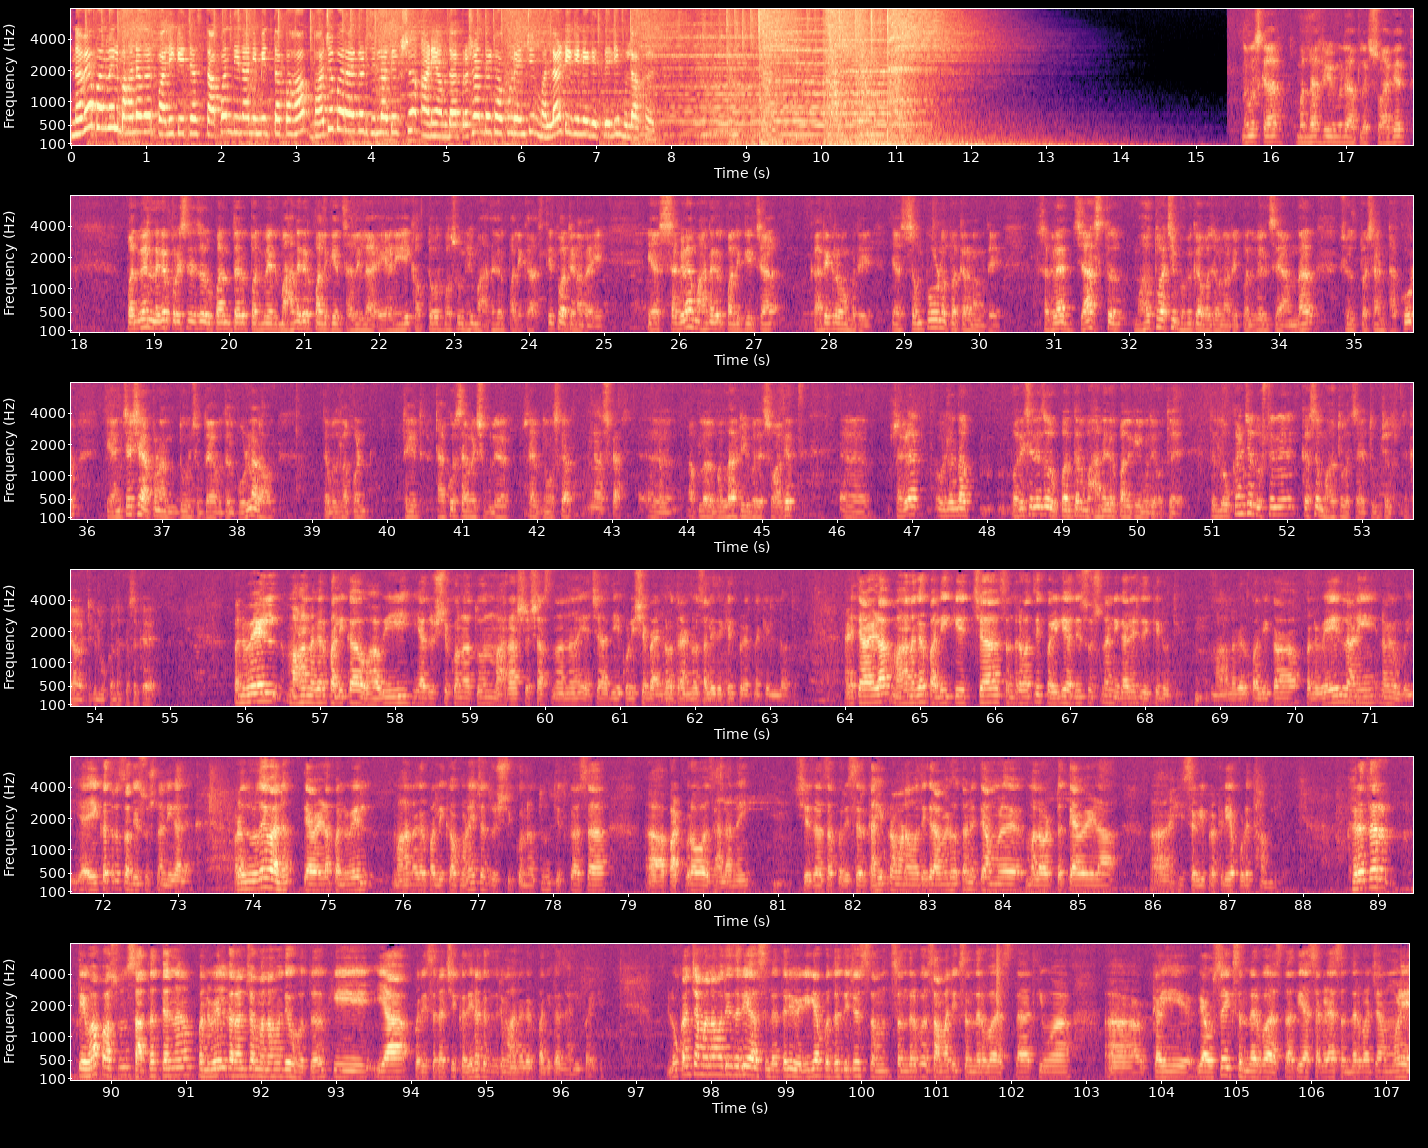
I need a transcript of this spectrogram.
नव्या पनवेल महानगरपालिकेच्या स्थापन दिनानिमित्त पहा भाजप रायगड जिल्हाध्यक्ष आणि आमदार प्रशांत ठाकूर यांची मल्हार टीव्हीने घेतलेली मुलाखत. नमस्कार मल्हार टीव्हीमध्ये आपलं स्वागत. पनवेल नगर परिषदेचं रूपांतर पनवेल महानगरपालिकेत झालेलं आहे आणि एक ऑक्टोबरपासून ही महानगरपालिका अस्तित्वात येणार आहे. या सगळ्या महानगरपालिकेच्या कार्यक्रमामध्ये या संपूर्ण प्रकरणामध्ये सगळ्यात जास्त महत्त्वाची भूमिका बजावणारे पनवेलचे आमदार श्री प्रशांत ठाकूर यांच्याशी आपण दोन शब्द याबद्दल बोलणार आहोत. त्याबद्दल आपण थेट ठाकूर साहेबांशी बोलूया. साहेब नमस्कार. नमस्कार. आपलं मल्हार टी व्हीमध्ये स्वागत. सगळ्यात पहिल्यांदा परिषदेचं रूपांतर महानगरपालिकेमध्ये होत आहे तर लोकांच्या दृष्टीने कसं महत्वाचं आहे? तुमच्या दृष्टीने काय वाटतं की लोकांना कसं काय पनवेल महानगरपालिका व्हावी या दृष्टिकोनातून महाराष्ट्र शासनानं याच्या आधी एकोणीसशे ब्याण्णव त्र्याण्णव साली देखील प्रयत्न केलेला होता. आणि त्यावेळेला महानगरपालिकेच्या संदर्भातली पहिली अधिसूचना निघालेली देखील होती. महानगरपालिका पनवेल आणि नवी मुंबई या एकत्रच अधिसूचना निघाल्या. पण दुर्दैवानं त्यावेळेला पनवेल महानगरपालिका होण्याच्या दृष्टिकोनातून तितका असा पाठपुरावा झाला नाही. शेजारचा परिसर काही प्रमाणामध्ये ग्रामीण होता आणि त्यामुळे मला वाटतं त्यावेळेला ही सगळी प्रक्रिया पुढे थांबली. खर तर तेव्हापासून सातत्यानं पनवेलकरांच्या मनामध्ये होतं की या परिसराची कधी ना कधीतरी महानगरपालिका झाली पाहिजे. लोकांच्या मनामध्ये जरी असलं तरी वेगवेगळ्या पद्धतीचे संदर्भ सामाजिक संदर्भ असतात किंवा काही व्यावसायिक संदर्भ असतात या सगळ्या संदर्भाच्या मुळे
